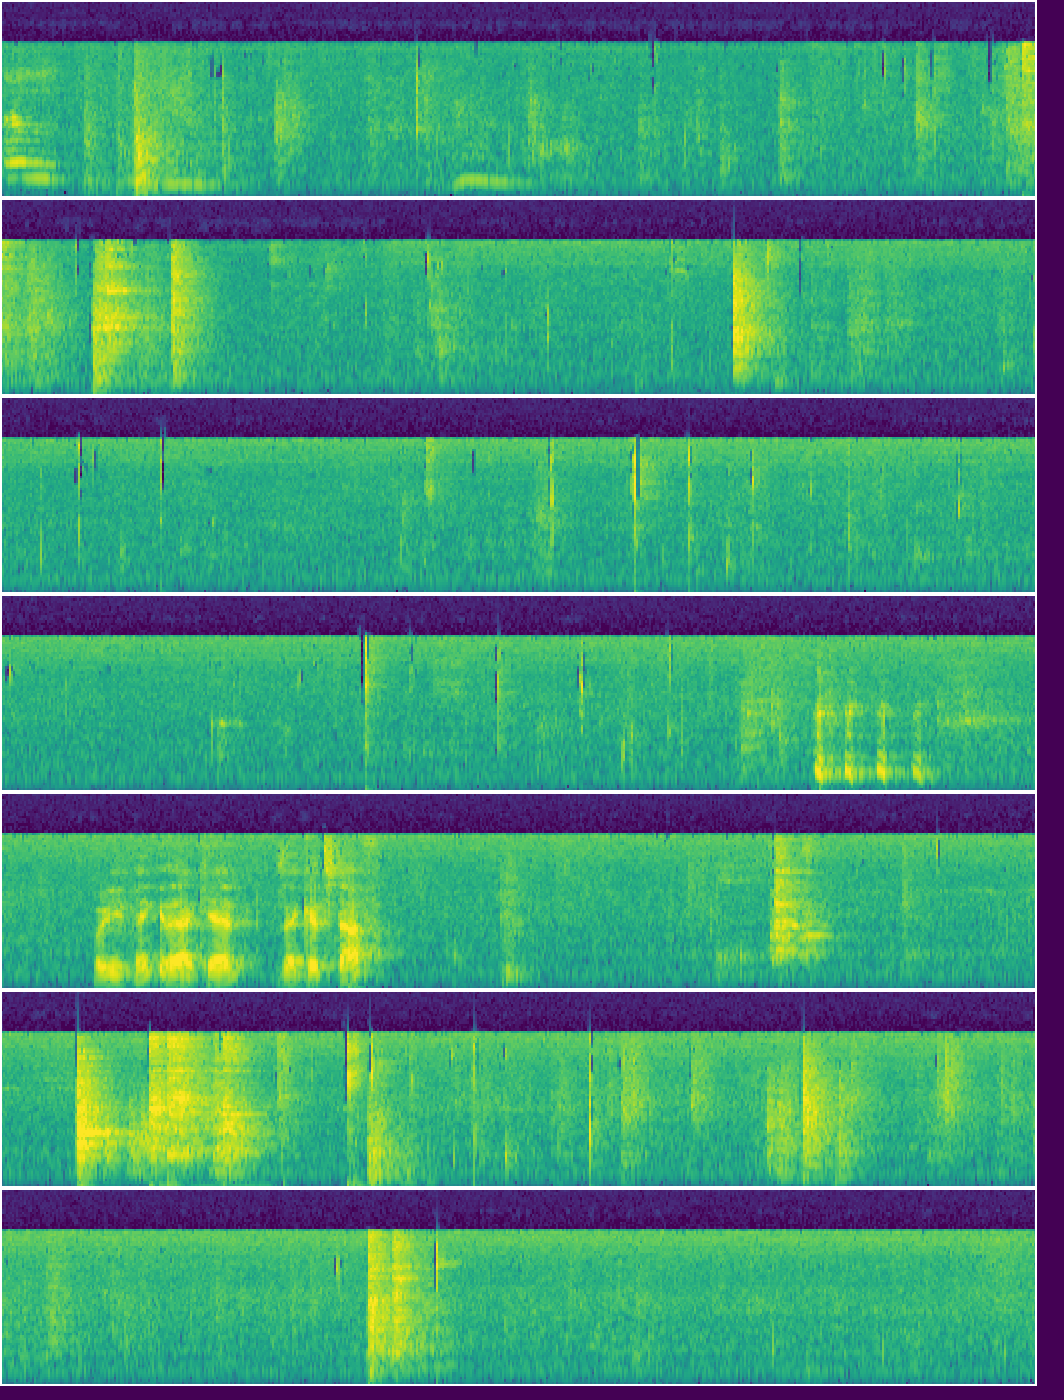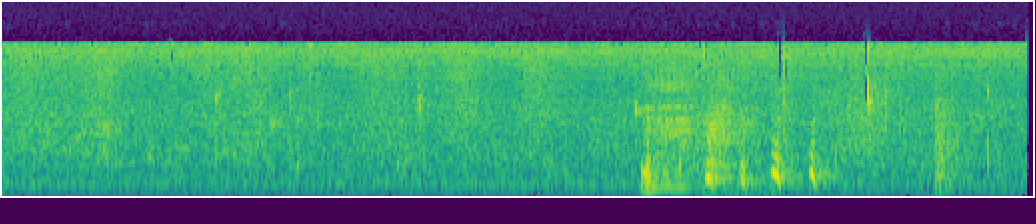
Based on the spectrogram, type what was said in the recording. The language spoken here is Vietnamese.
Ha, ha, ha. What do you think of that, kid? Is that good stuff? Mm-hmm.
